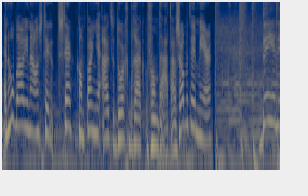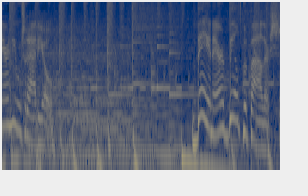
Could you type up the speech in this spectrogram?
En hoe bouw je nou een ster- sterke campagne uit door gebruik van data? Zometeen meer. BNR Nieuwsradio. BNR Beeldbepalers.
